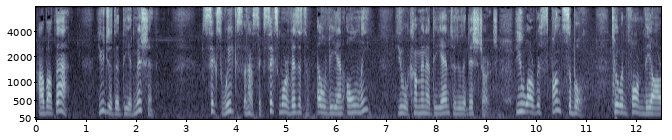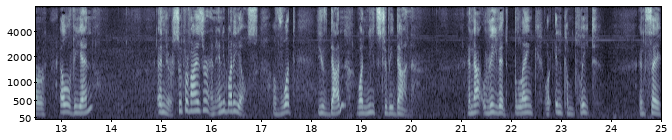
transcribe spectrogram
How about that? You just did the admission. Six weeks, not six, six more visits of LVN only. You will come in at the end to do the discharge. You are responsible to inform the LVN and your supervisor and anybody else of what you've done, what needs to be done, and not leave it blank or incomplete and say,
